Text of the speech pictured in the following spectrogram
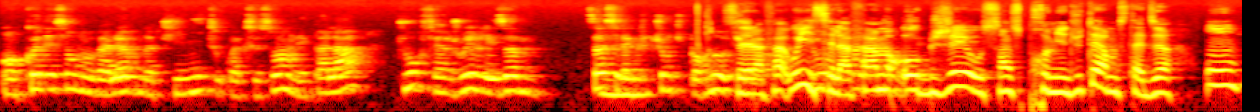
en connaissant nos valeurs, notre limite ou quoi que ce soit. On n'est pas là pour faire jouir les hommes. Ça, c'est la mhm. culture du porno. C'est la oui, c'est la femme objet au sens premier du terme, c'est-à-dire on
